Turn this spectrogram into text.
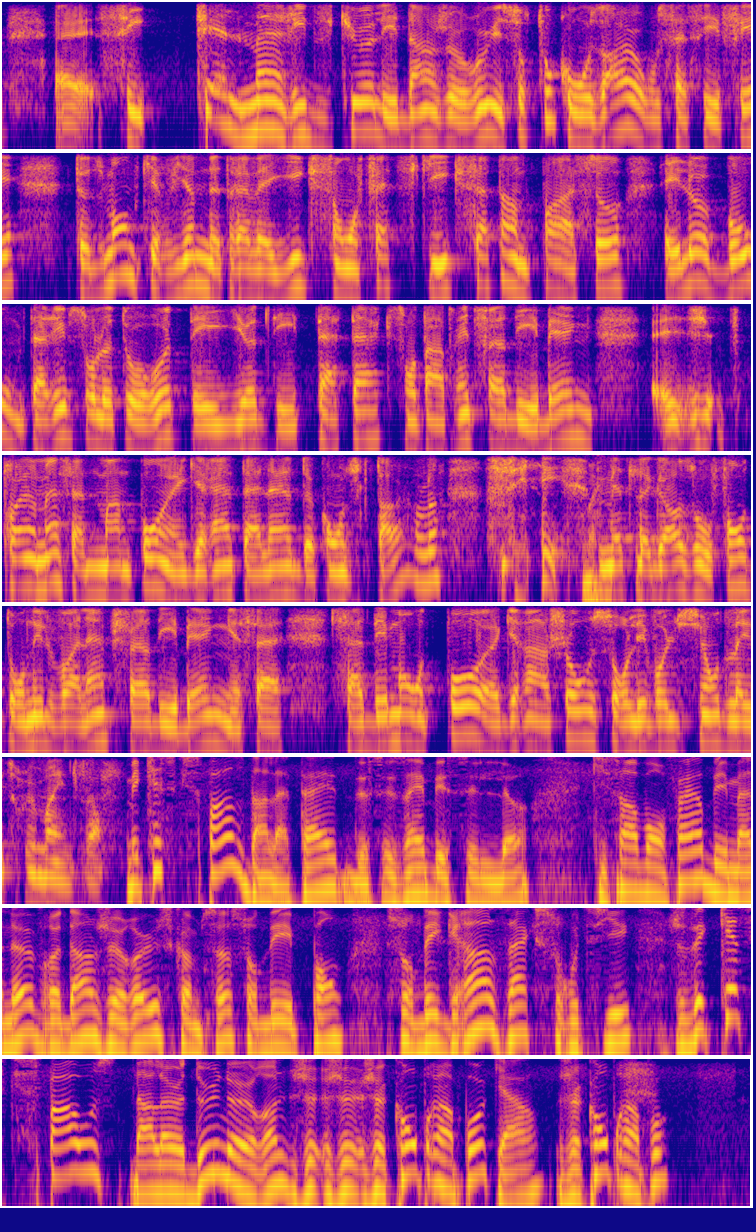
c'est tellement ridicule et dangereux, et surtout qu'aux heures où ça s'est fait, t'as du monde qui reviennent de travailler, qui sont fatigués, qui s'attendent pas à ça, et là, boum, t'arrives sur l'autoroute et il y a des tatas qui sont en train de faire des beignes. Et, premièrement, ça ne demande pas un grand talent de conducteur, là. C'est mettre le gaz au fond, tourner le volant puis faire des beignes. Ça, ça démontre pas euh, grand chose sur l'évolution de l'être humain, disons. Mais qu'est-ce qui se passe dans la tête de ces imbéciles-là qui s'en vont faire des manœuvres dangereuses comme ça sur des ponts, sur des grands axes routiers. Je veux dire, qu'est-ce qui se passe dans leurs deux neurones? Je, je, je comprends pas, Carl. Je comprends pas.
